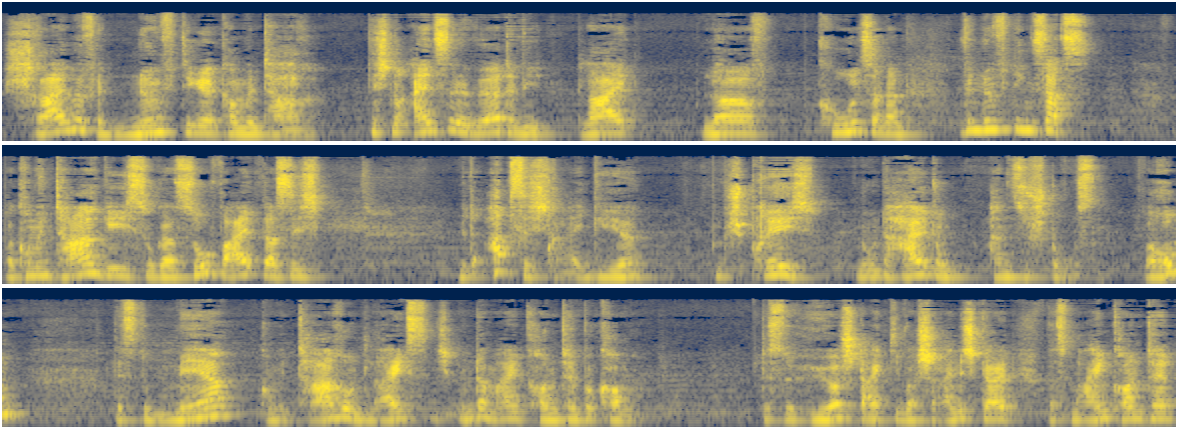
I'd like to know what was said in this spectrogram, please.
Schreibe vernünftige Kommentare. Nicht nur einzelne Wörter wie like, love, cool, sondern einen vernünftigen Satz. Bei Kommentaren gehe ich sogar so weit, dass ich mit Absicht reingehe, ein Gespräch, eine Unterhaltung anzustoßen. Warum? Desto mehr Kommentare und Likes ich unter meinen Content bekomme, desto höher steigt die Wahrscheinlichkeit, dass mein Content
